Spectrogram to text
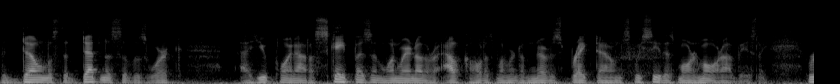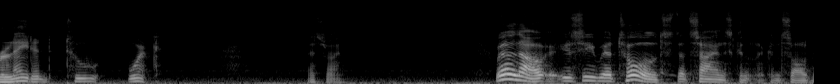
the dullness, the deadness of his work. As you point out, escapism, one way or another, alcoholism, one way or another, nervous breakdowns. We see this more and more, obviously, related to work. That's right. Well, now, you see, we're told that science can, can solve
